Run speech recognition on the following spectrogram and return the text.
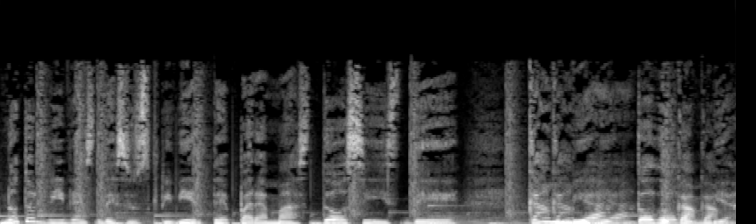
no te olvides de suscribirte para más dosis de Cambia, todo, cambia.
